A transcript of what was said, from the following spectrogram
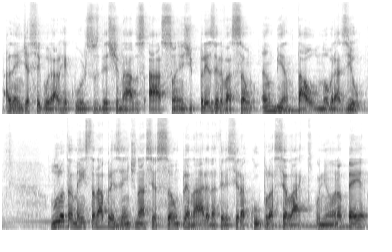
além de assegurar recursos destinados a ações de preservação ambiental no Brasil. Lula também estará presente na sessão plenária da terceira cúpula CELAC União Europeia,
